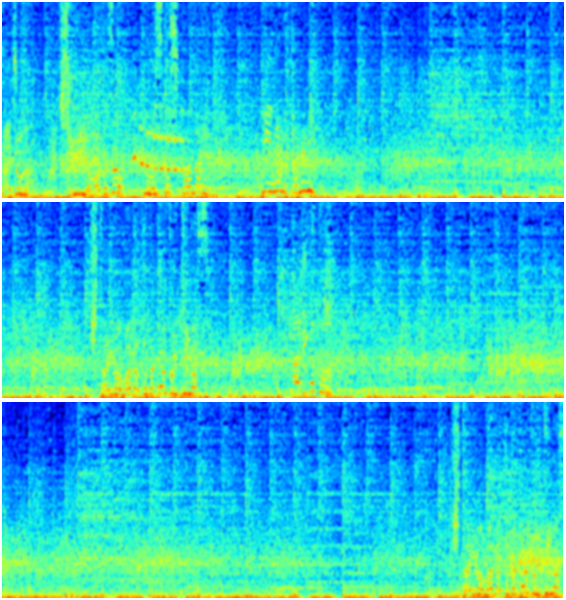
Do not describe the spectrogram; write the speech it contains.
大丈夫だ修理は任せろもう少し頑張れみんなのために機体はまだ戦うと言っています。ありがとう。機体はまだ戦うと言っています。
